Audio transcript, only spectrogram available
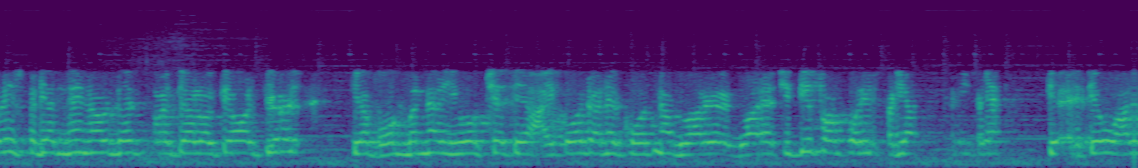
પોલીસ ફરિયાદ નહીં નોંધે તો તેઓ ભોગ બનનાર યુવક છે તે હાઈકોર્ટ અને કોર્ટના દ્વારા દ્વારે સીધી પણ પોલીસ ફરિયાદ કરી શકે તેવું હાલ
